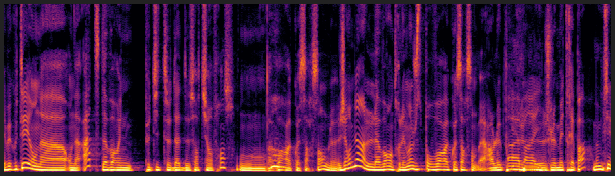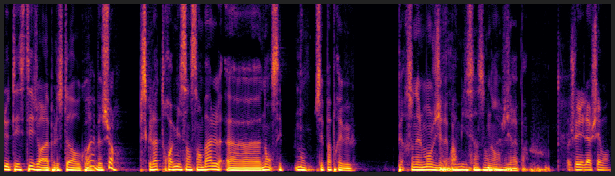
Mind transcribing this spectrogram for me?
Eh ben écoutez, on a, on a hâte d'avoir une petite date de sortie en France. On va Oh. voir à quoi ça ressemble. J'aimerais bien l'avoir entre les mains juste pour voir à quoi ça ressemble. Alors le prix, Ah, je- pareil. je, le mettrai pas. Même sais le tester genre l'Apple Store ou quoi. Ouais, bien sûr. Parce que là, 3500 balles, euh, non, c'est non, c'est pas prévu. Personnellement, j'irai pas. 3500 Non, balles. j'irai pas. Je vais les lâcher moi.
